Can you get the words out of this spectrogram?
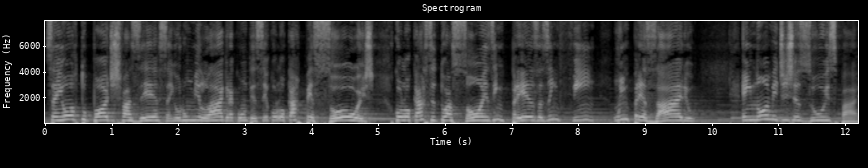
Senhor, tu podes fazer, Senhor, um milagre acontecer, colocar pessoas, colocar situações, empresas, enfim, um empresário em nome de Jesus, Pai,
